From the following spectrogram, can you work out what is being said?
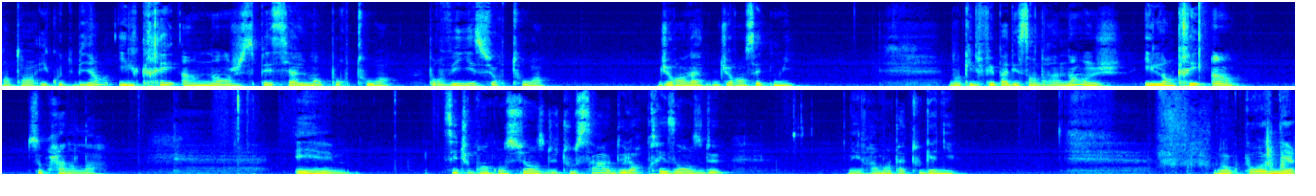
entend, écoute bien, il crée un ange spécialement pour toi, pour veiller sur toi durant, la, durant cette nuit. Donc il ne fait pas descendre un ange, il en crée un. Subhanallah. Et si tu prends conscience de tout ça, de leur présence, de... Mais vraiment, tu as tout gagné. Donc pour revenir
